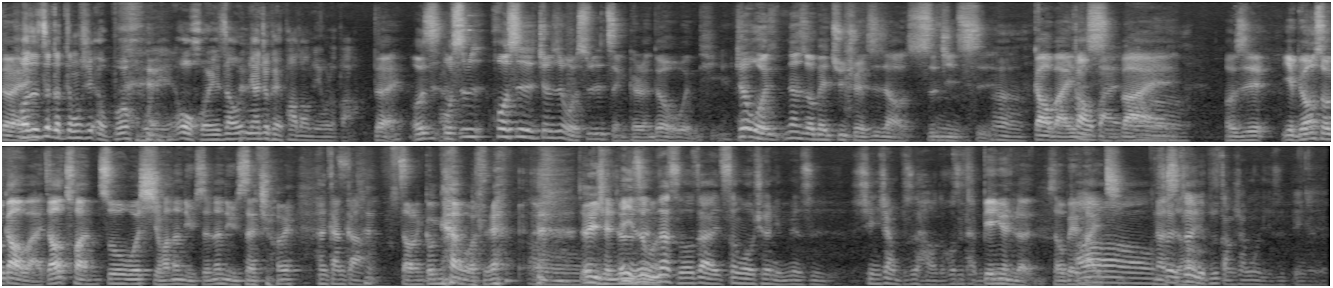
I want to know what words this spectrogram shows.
对，或是这个东西，我不会回，我回之后应该就可以泡到妞了吧？对，我是我是不是，或是就是我是不是整个人都有问题？就我那时候被拒绝至少十几次，嗯，告白告白失败，或是也不用说告白，只要传说我喜欢的女生，那女生就会很尴尬，找人公干我这样。就以前就是。那时候在生活圈里面是形象不是好的，或是太边缘人，时候被排挤。那时候这也不是长相问题，是边缘人。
